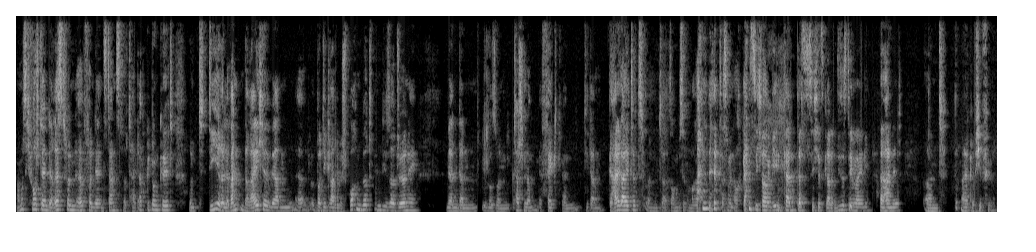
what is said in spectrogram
Man muss sich vorstellen, der Rest von, äh, von der Instanz wird halt abgedunkelt und die relevanten Bereiche werden, äh, über die gerade gesprochen wird in dieser Journey, werden dann über so einen Taschenlampeneffekt, werden die dann gehighlightet und äh, so ein bisschen umrandet, dass man auch ganz sicher gehen kann, dass es sich jetzt gerade um dieses Thema handelt und man halt durchgeführt.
